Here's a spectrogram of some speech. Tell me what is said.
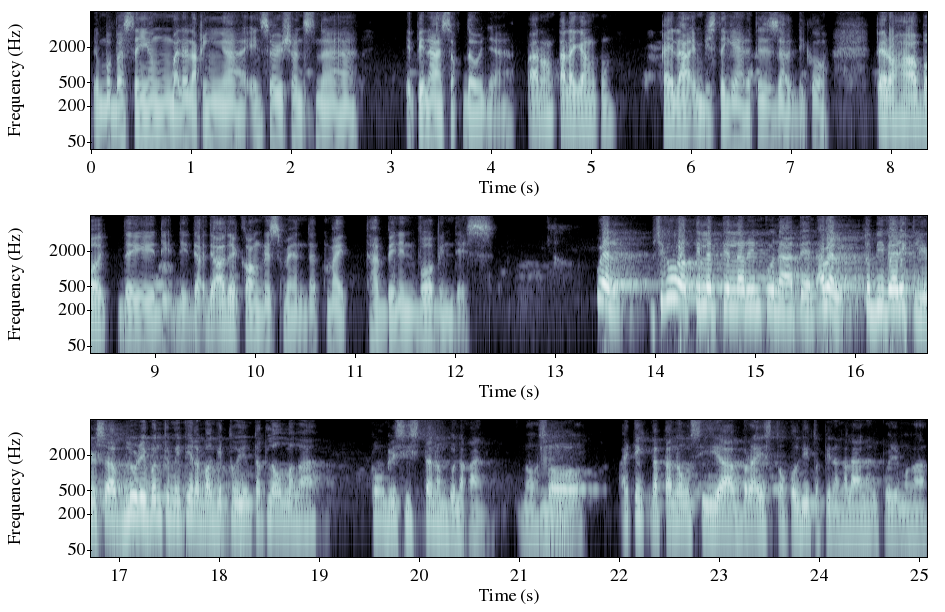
Lumabas na yung malalaking ah, insertions na ipinasok daw niya. Parang talagang kailangan imbestigahan ito si Zaldico. Pero how about the, the, the, the other congressmen that might have been involved in this? Well, siguro tilad-tila rin po natin. Ah, well, to be very clear, sa Blue Ribbon Committee, nabanggit po yung tatlong mga kongresista ng Bulacan. No? So, I think natanong si ah, Bryce tungkol dito, pinangalanan po yung mga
